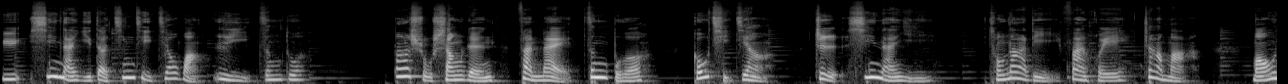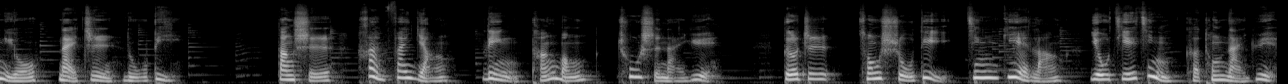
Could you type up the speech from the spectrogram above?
与西南夷的经济交往日益增多，巴蜀商人贩卖增帛、枸杞酱至西南夷，从那里贩回战马、牦牛乃至奴婢。当时汉番阳令唐蒙出使南越，得知从蜀地经夜郎有捷径可通南越。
